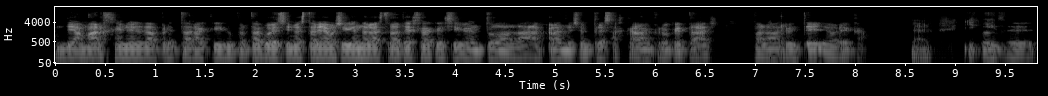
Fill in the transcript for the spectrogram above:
de a márgenes, de apretar aquí, super tal, porque si no estaríamos siguiendo la estrategia que siguen todas las grandes empresas que hagan croquetas para retail y Oreca. Claro. Y, y- Entonces,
